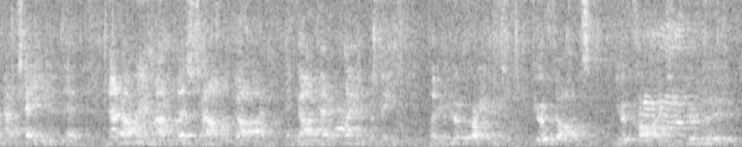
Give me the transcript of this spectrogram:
cannot tell you that not only am I a blessed child of God, and God had a plan for me, but your prayers, your thoughts, your cards, your food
